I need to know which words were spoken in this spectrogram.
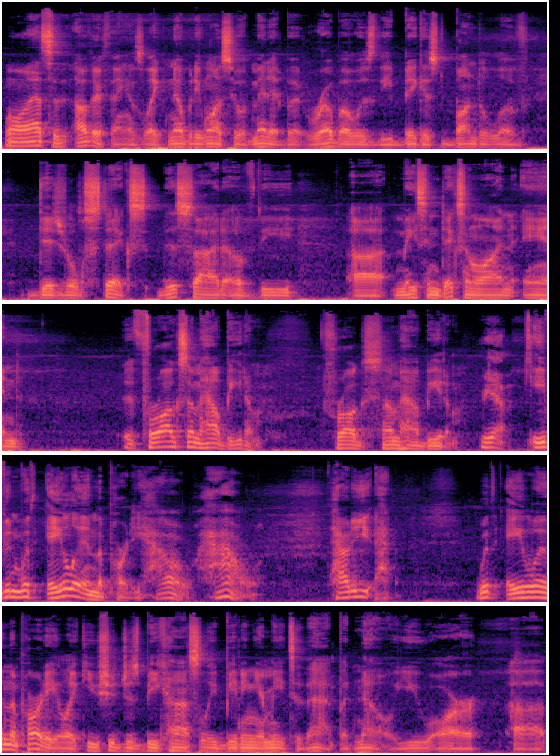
Well, that's the other thing is like nobody wants to admit it, but Robo is the biggest bundle of digital sticks this side of the uh, Mason Dixon line, and Frog somehow beat him. Frog somehow beat him. yeah, even with Ayla in the party. How? How? How do you? With Ayla in the party, like you should just be constantly beating your meat to that. But no, you are uh,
